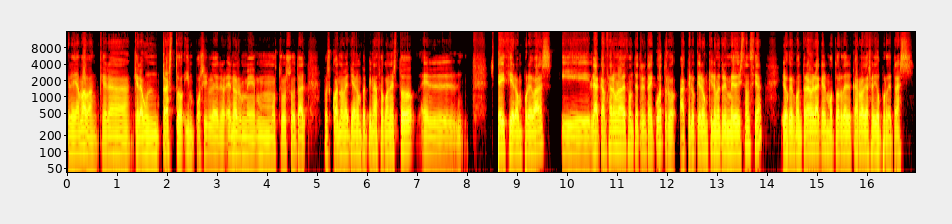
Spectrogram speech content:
que le llamaban, que era, que era un trasto imposible, enorme, monstruoso, tal. Pues cuando metían un pepinazo con esto, el... se hicieron pruebas y le alcanzaron una vez a un T-34 a creo que era un kilómetro y medio de distancia y lo que encontraron era que el motor del carro había salido por detrás.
